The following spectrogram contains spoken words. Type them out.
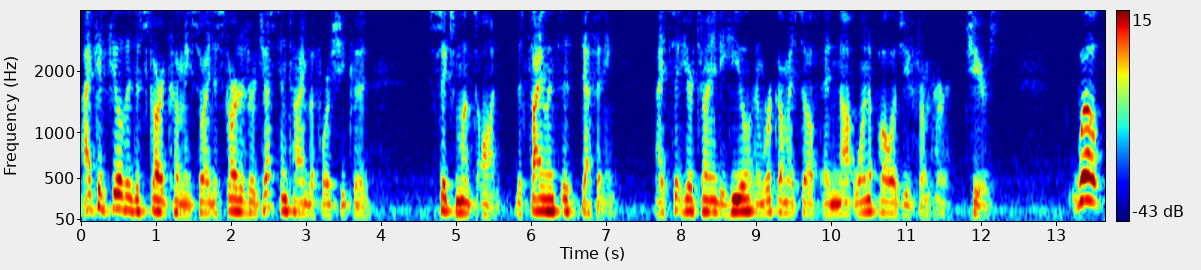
I could feel the discard coming, so I discarded her just in time before she could. Six months on. The silence is deafening. I sit here trying to heal and work on myself and not one apology from her. Cheers. Well,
